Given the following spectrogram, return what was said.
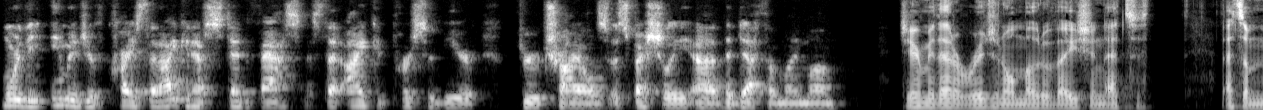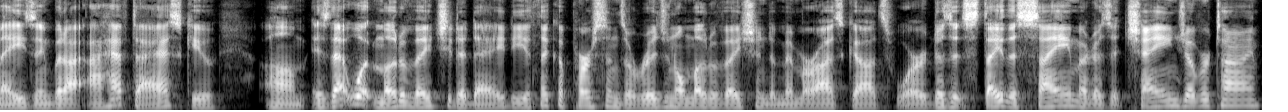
more the image of Christ, that I could have steadfastness, that I could persevere through trials, especially uh, the death of my mom. Jeremy, that original motivation, that's that's amazing. But I, I have to ask you, um, is that what motivates you today? Do you think a person's original motivation to memorize God's word does it stay the same or does it change over time?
